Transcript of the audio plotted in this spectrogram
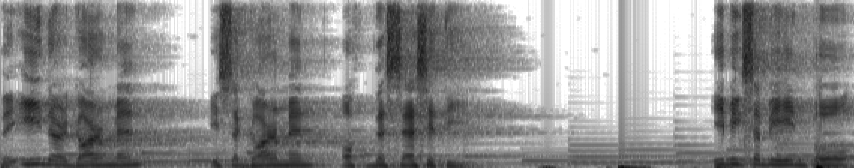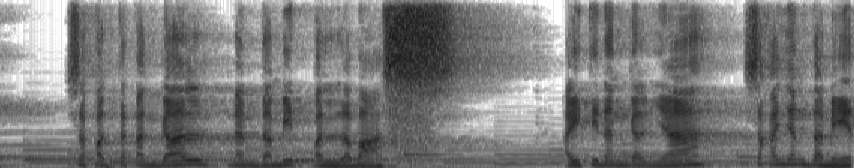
The inner garment is a garment of necessity. Ibig sabihin po, sa pagtatanggal ng damit panlabas, ay tinanggal niya sa kanyang damit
